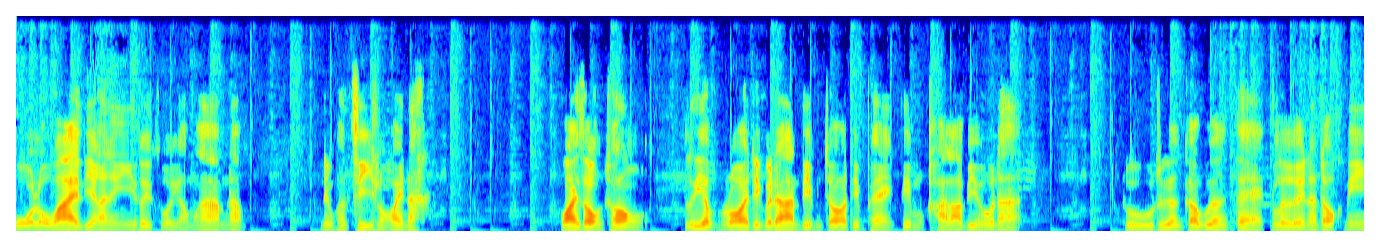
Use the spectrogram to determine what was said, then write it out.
หแล้ววายเรียงอะไรอย่างนี้สวยๆงามๆนะครับหนึ่งพันสี่ร้อยนะวายสองช่องเรียบร้อยติมกระดานติมจอติมแผงติมคาราเบลนะดูเรื่องกระเบื้องแตกเลยนะดอกนี้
